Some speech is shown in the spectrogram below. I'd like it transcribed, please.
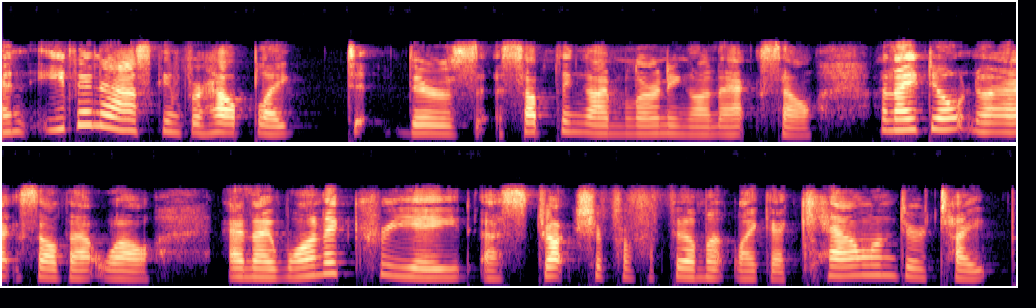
and even asking for help like there's something I'm learning on Excel, and I don't know Excel that well, and I want to create a structure for fulfillment like a calendar type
